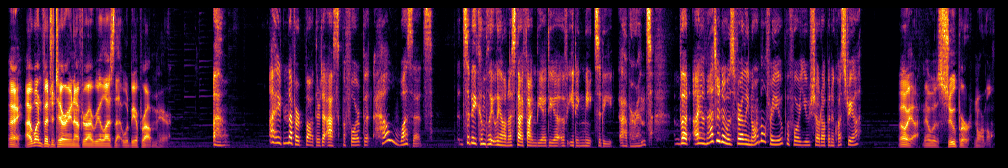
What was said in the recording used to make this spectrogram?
Hey, I went vegetarian after I realized that would be a problem here. Oh. I'd never bothered to ask before, but how was it? To be completely honest, I find the idea of eating meat to be aberrant. But I imagine it was fairly normal for you before you showed up in Equestria. Oh yeah, it was super normal.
